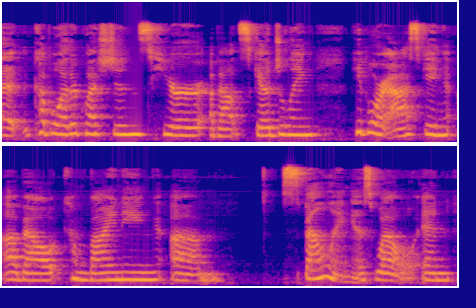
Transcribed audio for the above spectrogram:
a couple other questions here about scheduling people are asking about combining um, spelling as well. And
